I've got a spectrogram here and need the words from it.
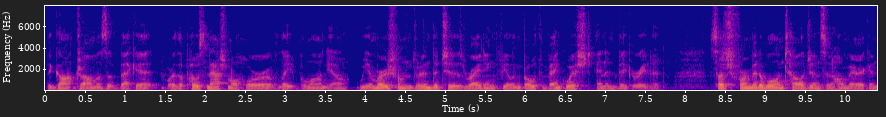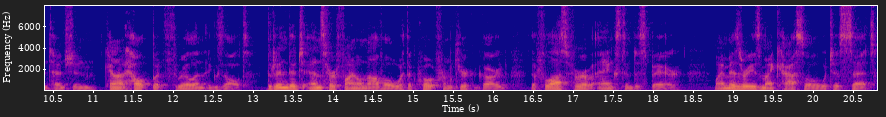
the gaunt dramas of Beckett, or the post national horror of late Bolaño, we emerge from Drndić's writing feeling both vanquished and invigorated. Such formidable intelligence and Homeric intention cannot help but thrill and exalt. Drndić ends her final novel with a quote from Kierkegaard, the philosopher of angst and despair My misery is my castle, which is set,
